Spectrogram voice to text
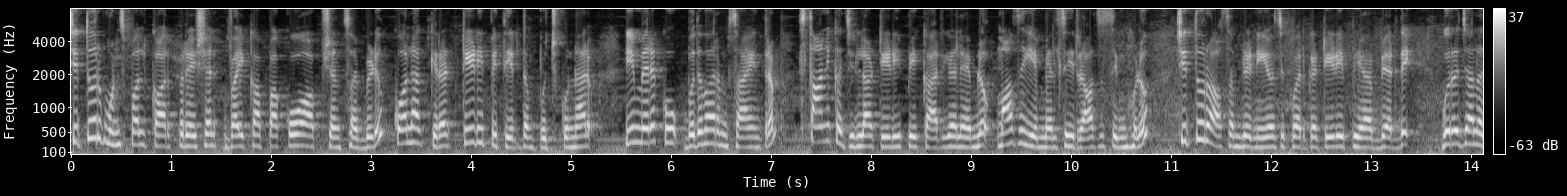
Chittoor municipal corporation Vaikapa co option సభ్యుడు కోలా కిరణ్ టీడీపీ తీర్థం పుచ్చుకున్నారు. ఈ మేరకు బుధవారం సాయంత్రం స్థానిక జిల్లా టీడీపీ కార్యాలయంలో మాజీ ఎమ్మెల్సీ రాజసింహులు చిత్తూరు అసెంబ్లీ నియోజకవర్గ టీడీపీ అభ్యర్థి గురజాల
